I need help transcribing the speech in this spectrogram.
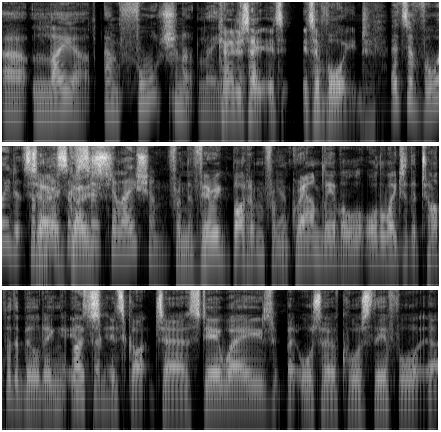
uh, layout. Unfortunately, Can I just say it's it's a void it's a void. It's So a it massive goes circulation. from the very bottom, from Yep. ground level, all the way to the top of the building. It's Open. it's got uh, stairways, but also, of course, therefore uh,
